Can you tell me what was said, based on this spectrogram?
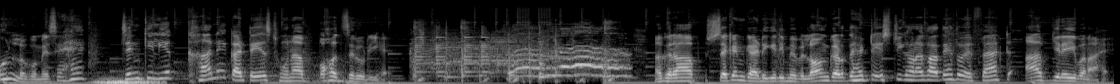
उन लोगों में से हैं जिनके लिए खाने का टेस्ट होना बहुत ज़रूरी है? अगर आप सेकंड कैटेगरी में बिलोंग करते हैं टेस्टी खाना खाते हैं तो इफ़ेक्ट आपके लिए ही बना है।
